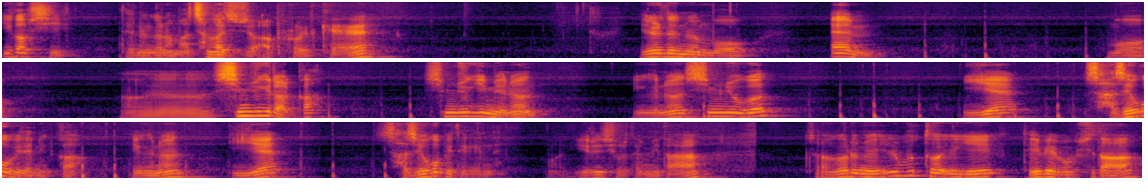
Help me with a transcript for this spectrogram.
이 값이 되는 거나 마찬가지죠. 앞으로 이렇게 예를 들면 뭐 m 뭐 어, 16이랄까? 16이면은 이거는 16은 2의 4제곱이 되니까 이거는 2의 4제곱이 되겠네. 뭐 이런 식으로 됩니다. 자, 그러면 1부터 여기 대비해 봅시다.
